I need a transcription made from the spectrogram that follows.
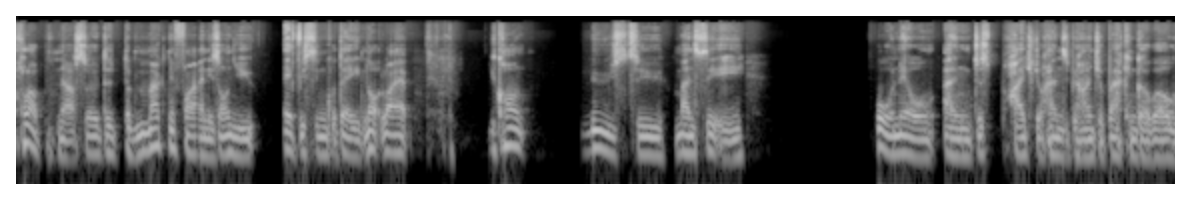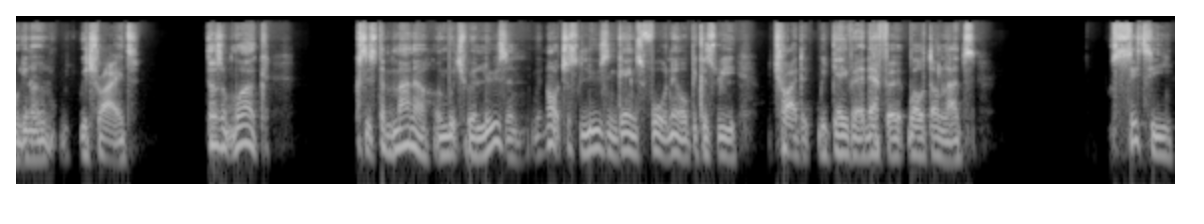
club now, so the the magnifying is on you every single day. Not like you can't lose to Man City 4 0 and just hide your hands behind your back and go, well, you know, we tried. Doesn't work because it's the manner in which we're losing. We're not just losing games 4 0 because we, tried it, we gave it an effort. Well done, lads. City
